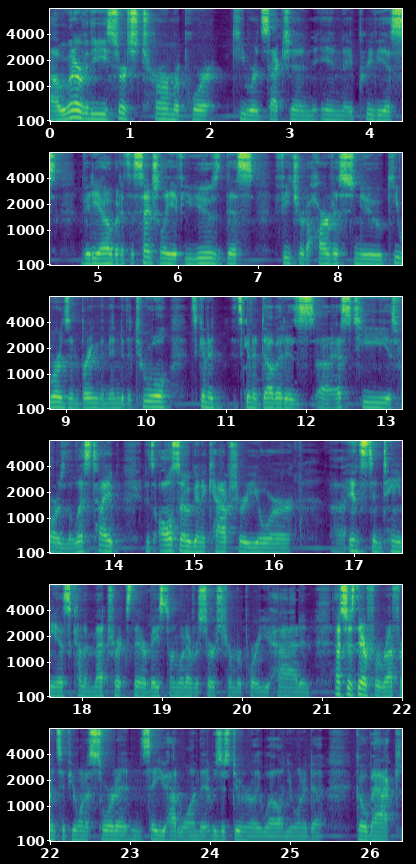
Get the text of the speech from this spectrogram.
Uh, we went over the search term report keyword section in a previous video, but it's essentially if you use this feature to harvest new keywords and bring them into the tool, it's gonna it's gonna dub it as uh, ST as far as the list type. It's also going to capture your uh, instantaneous kind of metrics there based on whatever search term report you had. And that's just there for reference if you want to sort it and say you had one that was just doing really well and you wanted to go back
